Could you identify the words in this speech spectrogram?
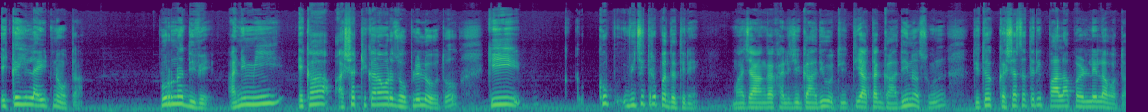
एकही लाइट नव्हता. पूर्ण दिवे. आणि मी एका अशा ठिकाणावर झोपलेलो होतो की खूप विचित्र पद्धतीने. माझ्या अंगाखाली जी गादी होती ती आता गादी नसून तिथं कशाचा तरी पाला पडलेला होता.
